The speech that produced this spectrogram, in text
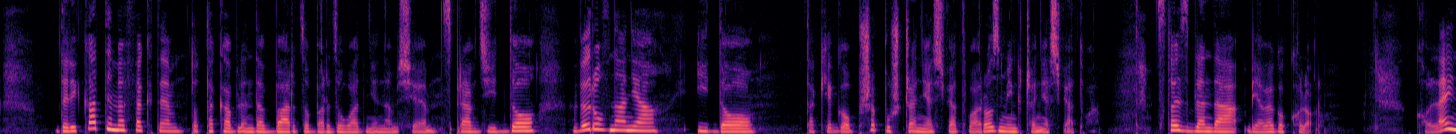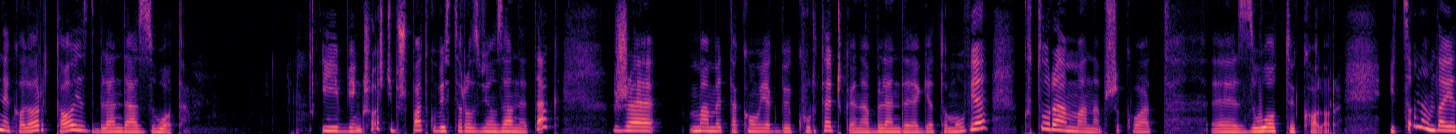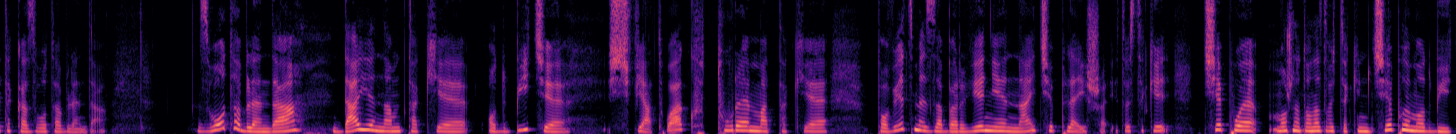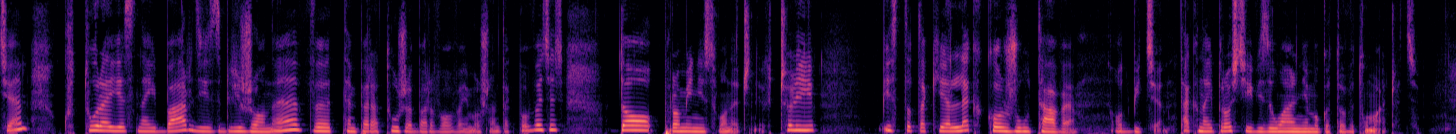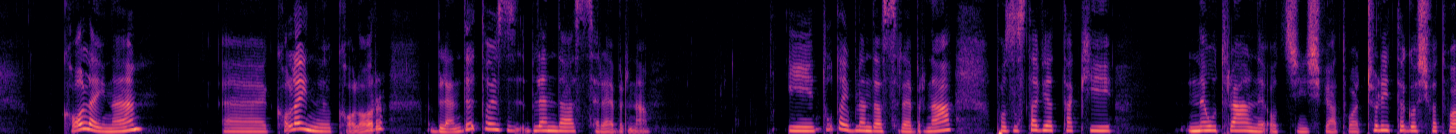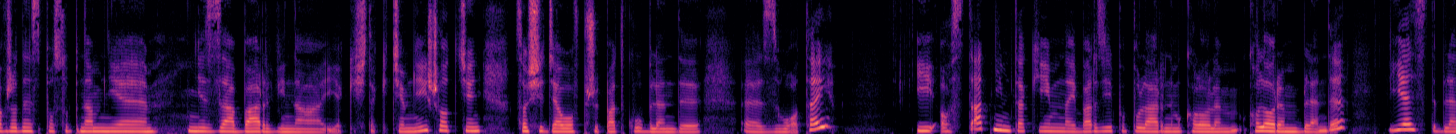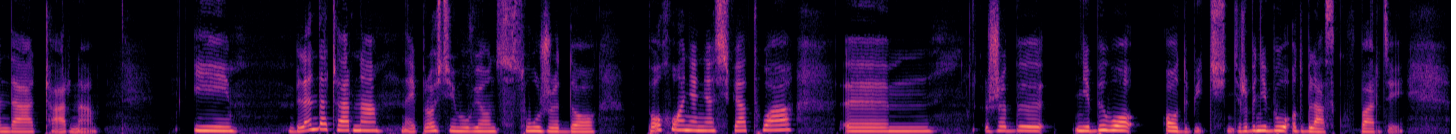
delikatnym efektem, to taka blenda bardzo, bardzo ładnie nam się sprawdzi do wyrównania i do takiego przepuszczenia światła, rozmiękczenia światła. Więc to jest blenda białego koloru. Kolejny kolor to jest blenda złota. I w większości przypadków jest to rozwiązane tak, że mamy taką jakby kurteczkę na blendę, jak ja to mówię, która ma na przykład e, złoty kolor. I co nam daje taka złota blenda? Złota blenda daje nam takie odbicie światła, które ma takie powiedzmy zabarwienie najcieplejsze. I to jest takie ciepłe, można to nazwać takim ciepłym odbiciem, które jest najbardziej zbliżone w temperaturze barwowej, można tak powiedzieć, do promieni słonecznych. Czyli jest to takie lekko żółtawe odbicie. Tak najprościej wizualnie mogę to wytłumaczyć. Kolejne, e, kolejny kolor blendy to jest blenda srebrna. I tutaj blenda srebrna pozostawia taki neutralny odcień światła, czyli tego światła w żaden sposób nam nie, nie zabarwi na jakiś taki ciemniejszy odcień, co się działo w przypadku blendy e, złotej. I ostatnim takim najbardziej popularnym kolorem, kolorem blendy jest blenda czarna. I blenda czarna, najprościej mówiąc, służy do pochłaniania światła, żeby nie było odbić, żeby nie było odblasków bardziej.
